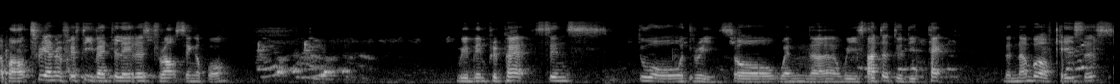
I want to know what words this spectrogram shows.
about 350 ventilators throughout Singapore. We've been prepared since 2003. So when uh, we started to detect the number of cases,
